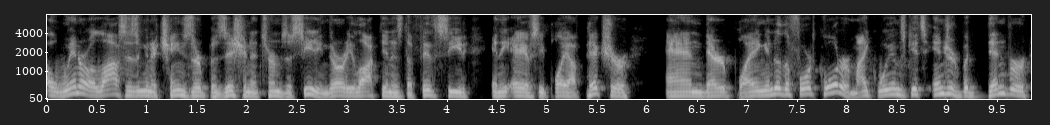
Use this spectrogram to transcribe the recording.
a win or a loss isn't going to change their position in terms of seeding. They're already locked in as the fifth seed in the AFC playoff picture, and they're playing into the fourth quarter. Mike Williams gets injured, but Denver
